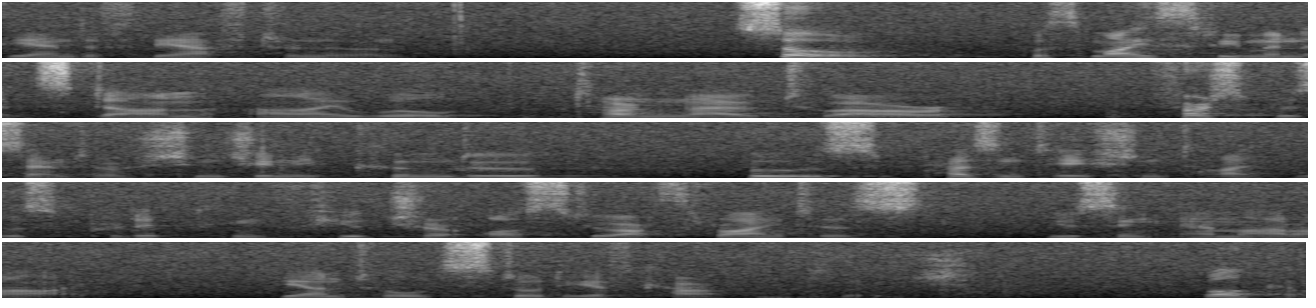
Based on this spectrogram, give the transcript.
the end of the afternoon. So, with my three minutes done, I will turn now to our first presenter, Shinjini Kundu, whose presentation title is Predicting Future Osteoarthritis Using MRI, the untold story of cartilage. Welcome.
